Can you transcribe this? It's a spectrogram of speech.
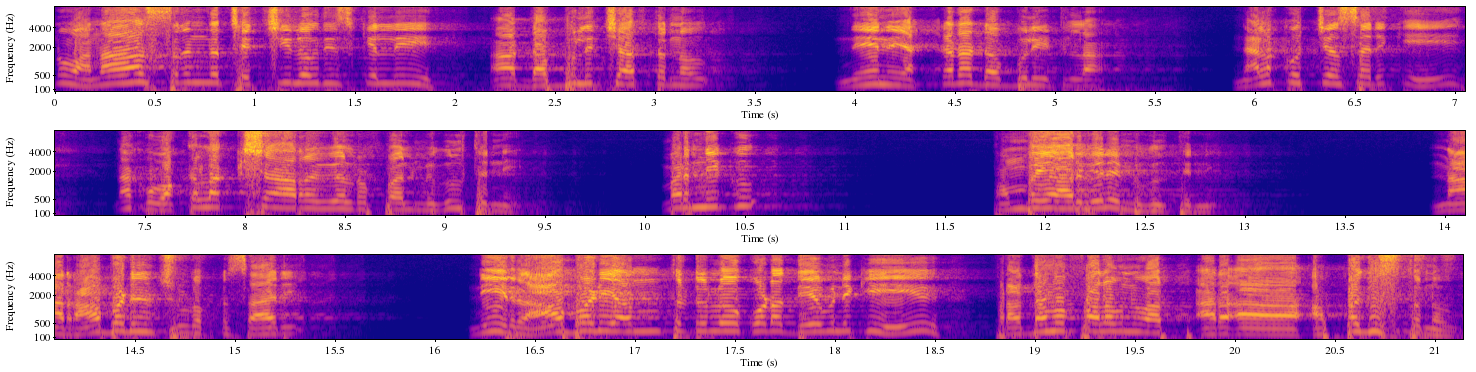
నువ్వు అనవసరంగా చర్చిలోకి తీసుకెళ్ళి ఆ డబ్బులు ఇచ్చేస్తున్నావు. నేను ఎక్కడ డబ్బులు ఇట్లా? నెలకు వచ్చేసరికి నాకు ఒక లక్ష అరవై వేల రూపాయలు మిగులుతున్నాయి. మరి నీకు? తొంభై ఆరు వేలే మిగులుతున్నాయి. నా రాబడిని చూడొక్కసారి నీ రాబడి అంతటిలో కూడా దేవునికి ప్రథమ ఫలం నువ్వు అప్- అప్పగిస్తున్నావు.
